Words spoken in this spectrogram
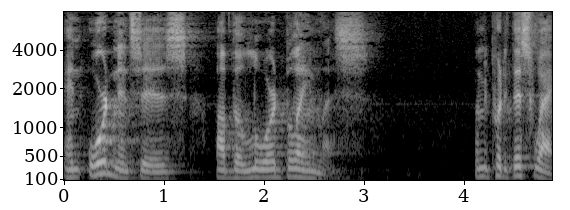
and ordinances of the Lord blameless. Let me put it this way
